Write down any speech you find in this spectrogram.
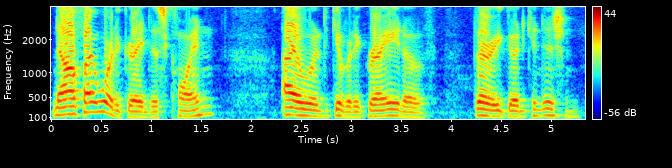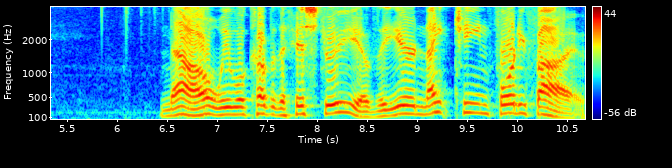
Now, if I were to grade this coin, I would give it a grade of very good condition. Now we will cover the history of the year 1945.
